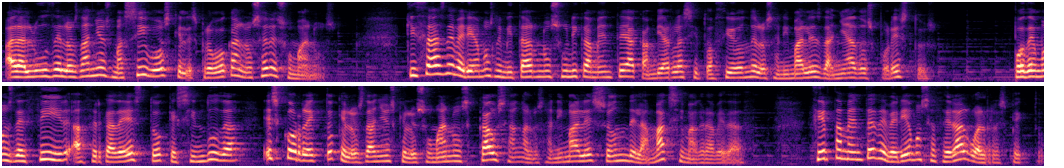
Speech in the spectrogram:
a la luz de los daños masivos que les provocan los seres humanos. Quizás deberíamos limitarnos únicamente a cambiar la situación de los animales dañados por estos. Podemos decir acerca de esto que sin duda es correcto que los daños que los humanos causan a los animales son de la máxima gravedad. Ciertamente deberíamos hacer algo al respecto.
